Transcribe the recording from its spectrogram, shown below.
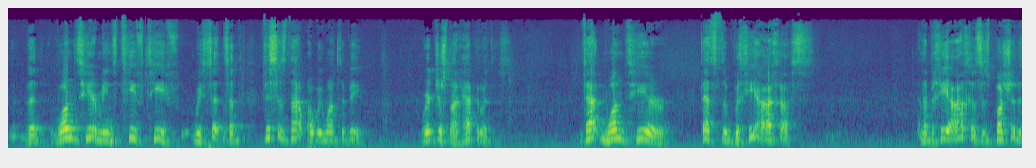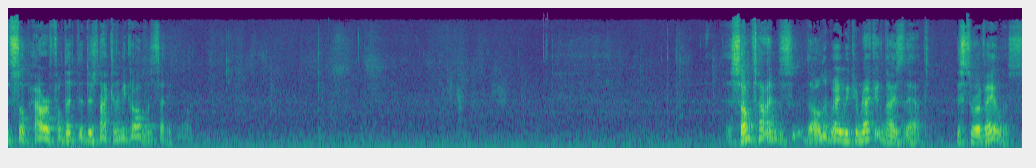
That one tear means teeth, teeth. We said, said, this is not what we want to be. We're just not happy with this. That one tear, that's the Bechia Achas. And the Bechia Achas is Pashad, it's so powerful that there's not going to be godless anymore. Sometimes the only way we can recognize that is through Avelis.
